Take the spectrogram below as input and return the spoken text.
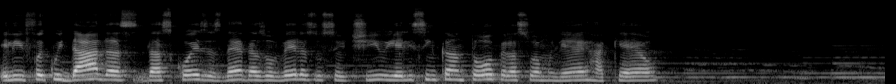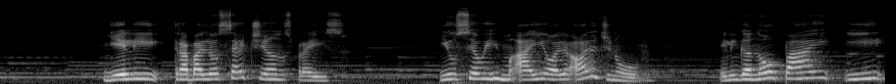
ele foi cuidar das, das coisas, né, das ovelhas do seu tio e ele se encantou pela sua mulher, Raquel. E ele trabalhou sete anos para isso. E o seu irmão, aí olha, olha de novo. Ele enganou o pai e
